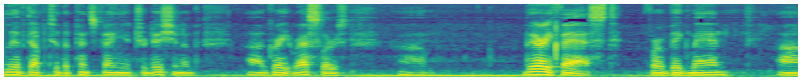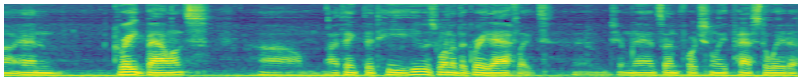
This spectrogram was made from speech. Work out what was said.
lived up to the Pennsylvania tradition of uh, great wrestlers. Um, very fast for a big man uh, and great balance. Um, I think that he, he was one of the great athletes. And Jim Nance unfortunately passed away at an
